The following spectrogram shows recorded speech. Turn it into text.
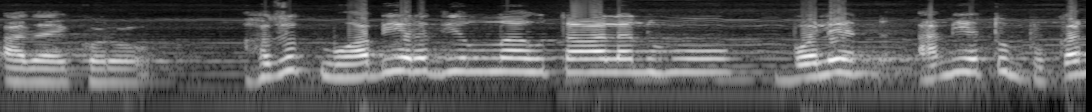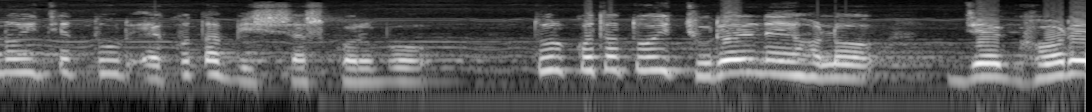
আদায় করো। হজরত মুয়াবিয়া রাদিয়াল্লাহু তাআলাহু বলেন, আমি এত বোকা নই যে তোর একথা বিশ্বাস করব। তোর কথা তো ওই চুরের নেই হলো, যে ঘরে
